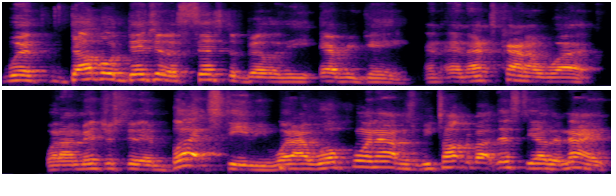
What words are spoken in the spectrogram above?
with double digit assist ability every game. And, and that's kind of what, what I'm interested in. But Stevie, what I will point out is we talked about this the other night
